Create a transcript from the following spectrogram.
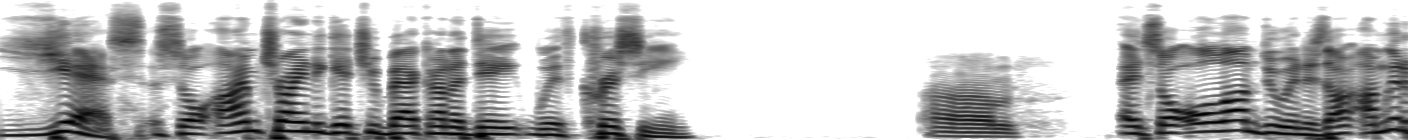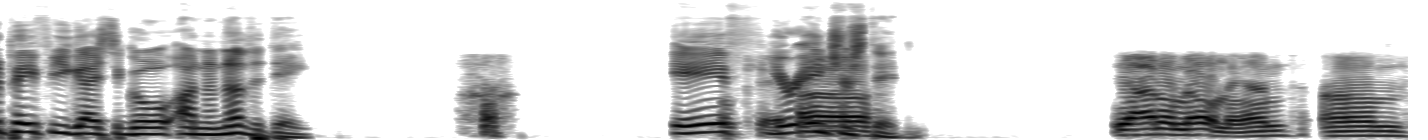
Yes, so I'm trying to get you back on a date with Chrissy, Um, and so all I'm doing is I'm, I'm going to pay for you guys to go on another date if Okay, you're uh, interested. yeah, I don't know, man. Um,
